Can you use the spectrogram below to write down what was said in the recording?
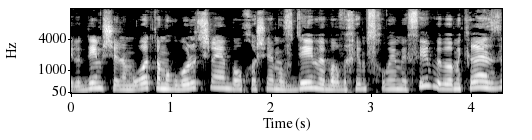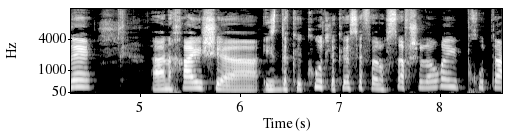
ילדים שלמרות המוגבלות שלהם, ברוך השם עובדים ומרוויחים סכומים יפים, ובמקרה הזה ההנחה היא שההזדקקות לכסף הנוסף של ההורה היא פחותה.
